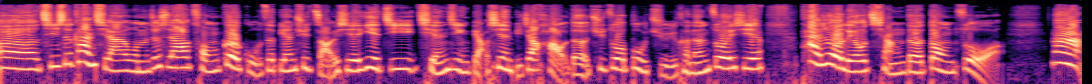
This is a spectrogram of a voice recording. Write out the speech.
呃，其实看起来我们就是要从个股这边去找一些业绩前景表现比较好的去做布局，可能做一些太弱留强的动作。那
